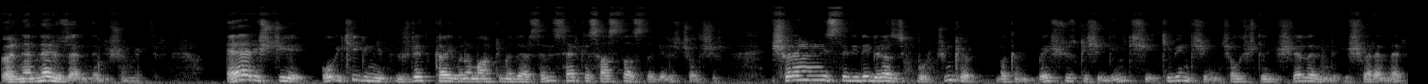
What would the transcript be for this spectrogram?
önlemler üzerinde düşünmektir. Eğer işçiyi o iki günlük ücret kaybına mahkum ederseniz herkes hasta hasta gelir çalışır. İşverenin istediği de birazcık bu. Çünkü bakın 500 kişi, 1000 kişi, 2000 kişinin çalıştığı iş yerlerinde işverenler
